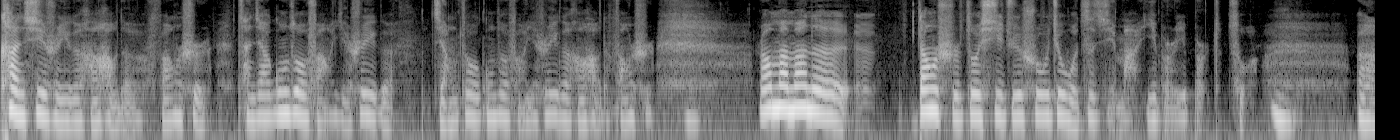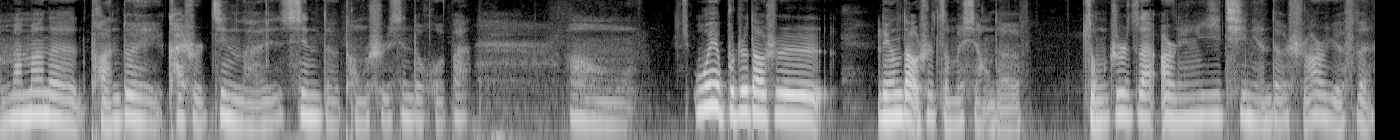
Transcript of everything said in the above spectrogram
看戏是一个很好的方式，参加工作坊也是一个讲座、工作坊也是一个很好的方式。然后慢慢的，呃当时做戏剧书就我自己嘛，一本儿一本的做。嗯呃，慢慢的团队开始进来新的同事、新的伙伴，嗯，我也不知道是领导是怎么想的。总之，在二零一七年的十二月份，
